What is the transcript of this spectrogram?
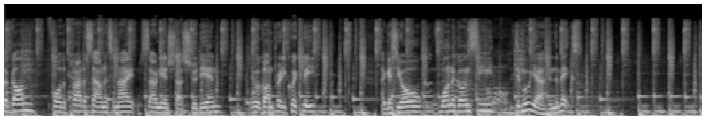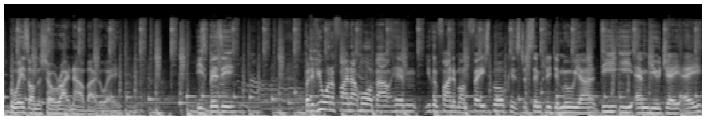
Are gone for the Prater Sauna tonight, Saunian Stadtstudien. They were gone pretty quickly. I guess you all want to go and see Demuya in the mix. Who is on the show right now, by the way. He's busy. But if you want to find out more about him, you can find him on Facebook. It's just simply Demuja, D E M U J A.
